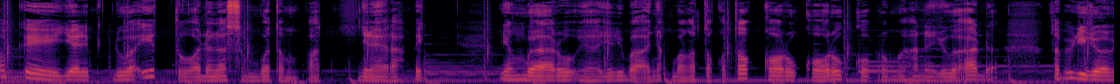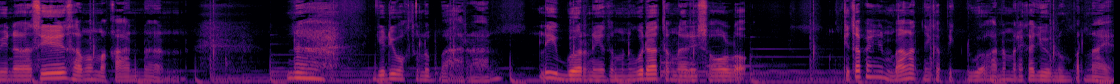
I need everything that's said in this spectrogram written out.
Oke, jadi Pick 2 itu adalah sebuah tempat di daerah Pick yang baru ya. Jadi banyak banget toko-toko ruko-ruko perumahannya juga ada. Tapi didominasi sama makanan. Nah jadi waktu lebaran libur nih temen gue datang dari Solo. Kita pengen banget nih ke Pik 2 karena mereka juga belum pernah ya.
